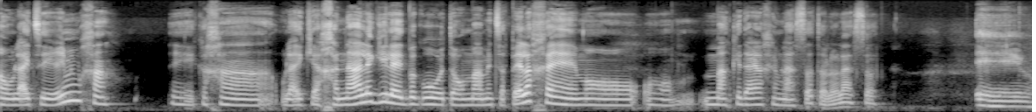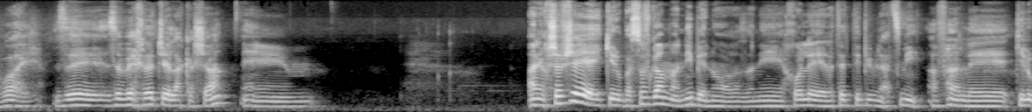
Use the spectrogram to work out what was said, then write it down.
או אולי צעירים ממך, אה, ככה אולי כהכנה לגיל ההתבגרות, או מה מצפה לכם, או, או מה כדאי לכם לעשות או לא לעשות? אה, וואי, זה, זה בהחלט שאלה קשה. אה, אני חושב שכאילו בסוף גם אני בנוער, אז אני יכול לתת טיפים לעצמי, אבל כאילו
